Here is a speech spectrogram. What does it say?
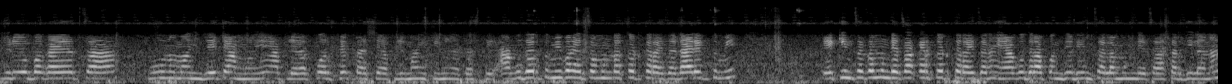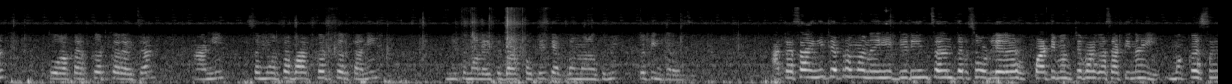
व्हिडिओ बघायचा पूर्ण म्हणजे त्यामुळे आपल्याला परफेक्ट अशी आपली माहिती मिळत असते. अगोदर तुम्ही बाहेरचा मुंडा कट करायचा. डायरेक्ट तुम्ही एक इंचाचा मुंड्याचा आकार कट करायचा नाही. अगोदर आपण दीड इंचाला मुंड्याचा आकार दिला ना तो आकार कट करायचा आणि समोरचा भाग कट करताना मी तुम्हाला इथं दाखवते त्याप्रमाणे तुम्ही कटिंग करायचं. आता सांगितल्याप्रमाणे हे दीड इंच अंतर सोडलेलं पाठीमागच्या भागासाठी नाही. मग कसं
